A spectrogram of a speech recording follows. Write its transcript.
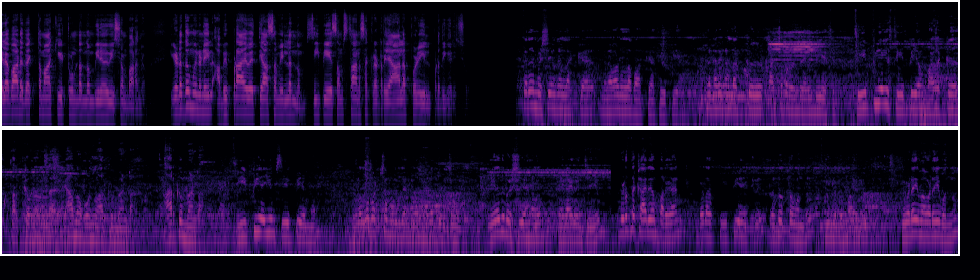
നിലപാട് വ്യക്തമാക്കിയിട്ടുണ്ടെന്നും ബിനോയ് വിശ്വം പറഞ്ഞു. ഇടതുമുന്നണിയിൽ അഭിപ്രായ വ്യത്യാസമില്ലെന്നും സി പി ഐ സംസ്ഥാന സെക്രട്ടറി ആലപ്പുഴയിൽ പ്രതികരിച്ചു. ഇത്തരം വിഷയങ്ങളിലൊക്കെ നിലപാടുള്ള പാർട്ടിയാണ് സി പി ഐ. ഇത്തരം കാര്യങ്ങളിലൊക്കെ ഒരു കാഴ്ചപ്പാടുണ്ട് എൽ ഡി എഫിൽ C P I C P M വഴക്ക് തർക്കമെന്നുള്ള വ്യാമോഹമൊന്നും ആർക്കും വേണ്ട. ആർക്കും വേണ്ട. സി പി ഐയും സി പി എമ്മും ഇടതുപക്ഷ മൂല്യങ്ങൾ മുഖം ഏത് വിഷയങ്ങളും കൈകാര്യം ചെയ്യും. ഇവിടുത്തെ കാര്യം പറയാൻ ഇവിടെ സി പി ഐക്ക് നേതൃത്വമുണ്ട് എന്നുള്ളത് പറയും. ഇവിടെയും അവിടെയും ഒന്നും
